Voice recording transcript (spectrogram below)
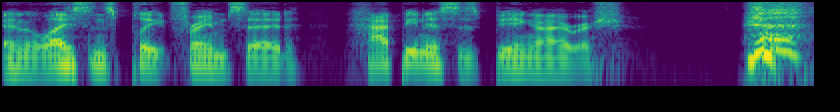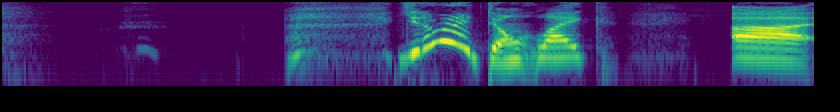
and the license plate frame said, "Happiness is being Irish." You know what I don't like? Uh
